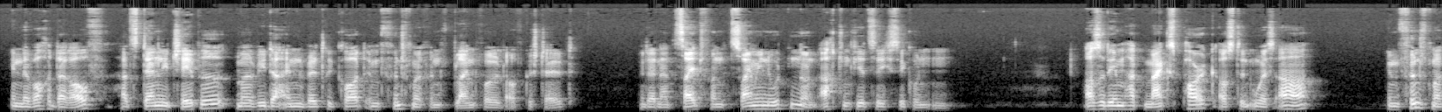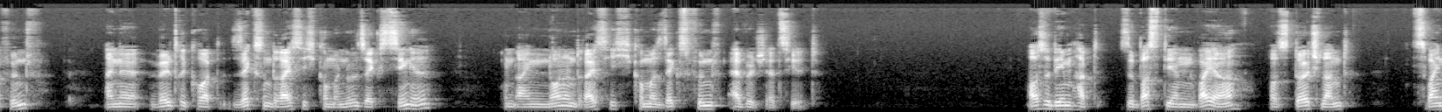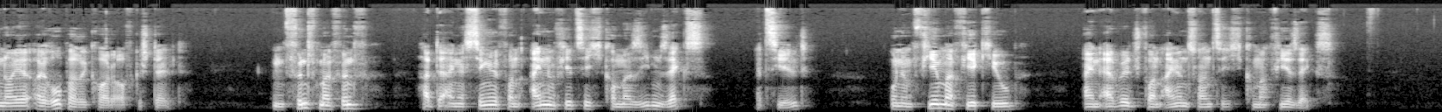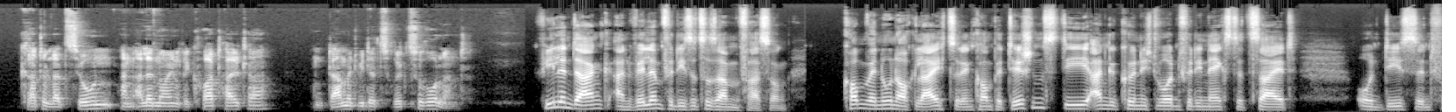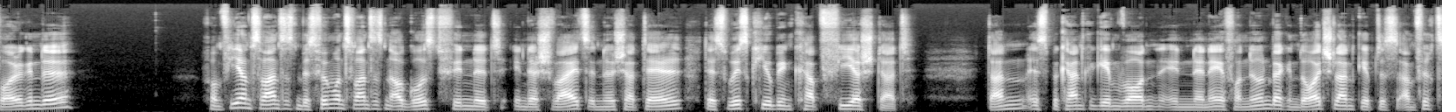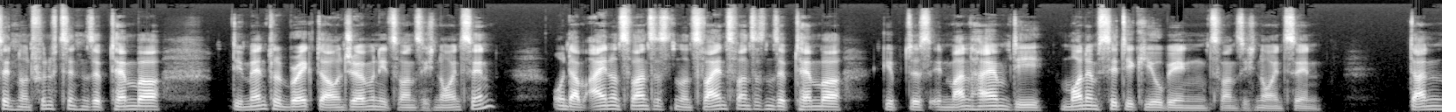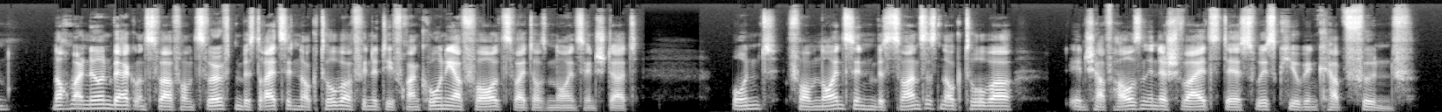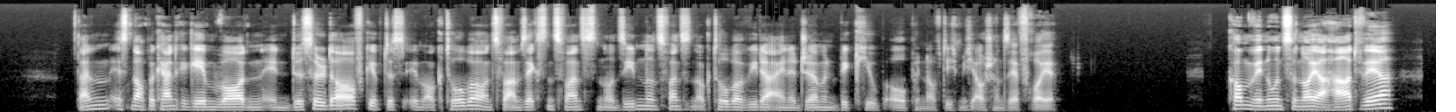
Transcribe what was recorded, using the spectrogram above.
In der Woche darauf hat Stanley Chapel mal wieder einen Weltrekord im 5x5 Blindfold aufgestellt mit einer Zeit von 2 Minuten und 48 Sekunden. Außerdem hat Max Park aus den USA im 5x5 eine Weltrekord 36,06 Single und einen 39,65 Average erzielt. Außerdem hat Sebastian Weyer aus Deutschland zwei neue Europarekorde aufgestellt. Im 5x5 hat er eine Single von 41,76 erzielt und im 4x4 Cube ein Average von 21,46. Gratulation an alle neuen Rekordhalter und damit wieder zurück zu Roland. Vielen Dank an Willem für diese Zusammenfassung. Kommen wir nun auch gleich zu den Competitions, die angekündigt wurden für die nächste Zeit. Und dies sind folgende. Vom 24. bis 25. August findet in der Schweiz in Neuchâtel der Swiss Cubing Cup 4 statt. Dann ist bekannt gegeben worden, in der Nähe von Nürnberg in Deutschland gibt es am 14. und 15. September die Mental Breakdown Germany 2019 und am 21. und 22. September gibt es in Mannheim die Monem City Cubing 2019. Dann Nochmal Nürnberg und zwar vom 12. bis 13. Oktober findet die Franconia Fall 2019 statt. Und vom 19. bis 20. Oktober in Schaffhausen in der Schweiz der Swiss Cubing Cup 5. Dann ist noch bekannt gegeben worden, in Düsseldorf gibt es im Oktober, und zwar am 26. und 27. Oktober, wieder eine German Big Cube Open, auf die ich mich auch schon sehr freue. Kommen wir nun zu neuer Hardware.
